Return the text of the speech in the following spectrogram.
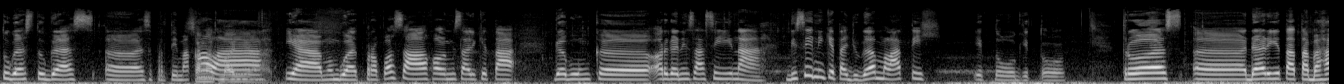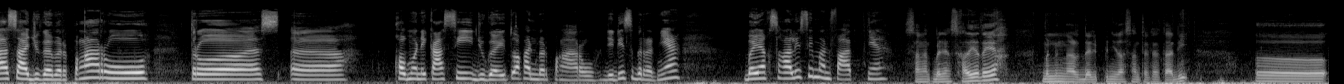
tugas-tugas uh, seperti makalah, ya membuat proposal. Kalau misalnya kita gabung ke organisasi, nah di sini kita juga melatih itu gitu. Terus uh, dari tata bahasa juga berpengaruh. Terus uh, komunikasi juga itu akan berpengaruh. Jadi sebenarnya banyak sekali sih manfaatnya. Sangat banyak sekali ya, ya mendengar dari penjelasan Teteh tadi. Uh,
